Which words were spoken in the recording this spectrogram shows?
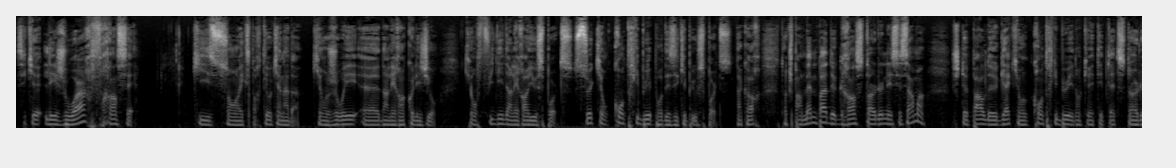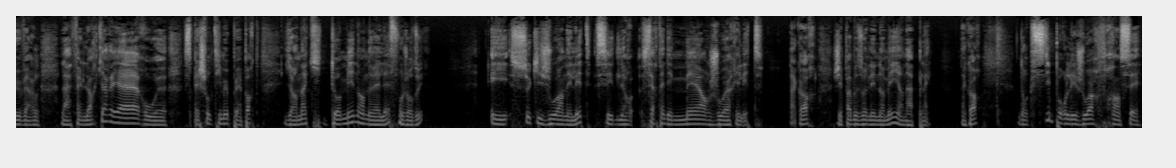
c'est que les joueurs français qui sont exportés au Canada, qui ont joué euh, dans les rangs collégiaux, qui ont fini dans les rangs U-Sports, ceux qui ont contribué pour des équipes U-Sports, d'accord? Donc je parle même pas de grands starters nécessairement. Je te parle de gars qui ont contribué, donc qui ont été peut-être starters vers la fin de leur carrière ou euh, special teamer, peu importe. Il y en a qui dominent en ELF aujourd'hui. Et ceux qui jouent en élite, c'est certains des meilleurs joueurs élites. D'accord? J'ai pas besoin de les nommer, il y en a plein. D'accord? Donc si pour les joueurs français,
